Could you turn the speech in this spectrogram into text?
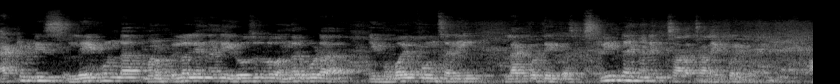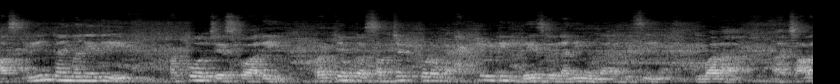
యాక్టివిటీస్ లేకుండా మనం పిల్లలు ఏంటంటే ఈ రోజుల్లో అందరూ కూడా ఈ మొబైల్ ఫోన్స్ అని లేకపోతే ఇంకా స్క్రీన్ టైం అనేది చాలా చాలా ఎక్కువైపోతుంది. ఆ స్క్రీన్ టైం అనేది తక్కువ చేసుకోవాలి. ప్రతి ఒక్క సబ్జెక్ట్ కూడా ఒక యాక్టివిటీ బేస్డ్ లెర్నింగ్ ఉండాలనేసి ఇవాళ చాలా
